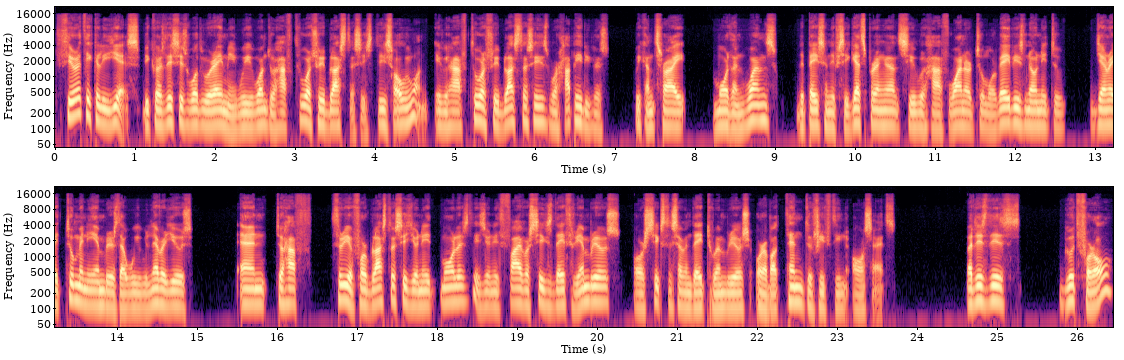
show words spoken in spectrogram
theoretically, yes, because this is what we're aiming. We want to have two or three blastocysts. This is all we want. If we have two or three blastocysts, we're happy because we can try more than once. The patient, if she gets pregnant, she will have one or two more babies. No need to generate too many embryos that we will never use. And to have three or four blastocysts, you need more or less this. You need five or six day three embryos, or six to seven day two embryos, or about 10 to 15 oocytes. But is this good for all?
